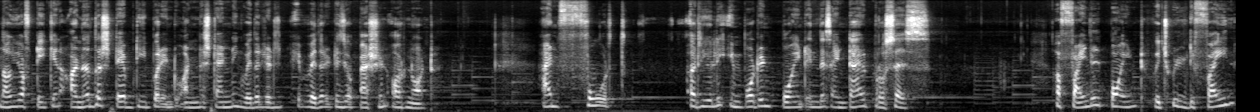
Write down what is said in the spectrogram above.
Now you have taken another step deeper into understanding whether it is whether it is your passion or not. And fourth a really important point in this entire process a final point which will define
